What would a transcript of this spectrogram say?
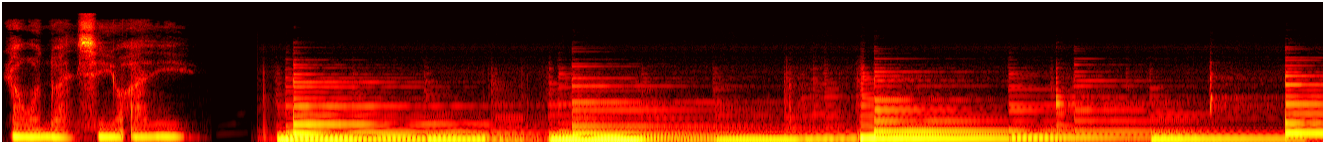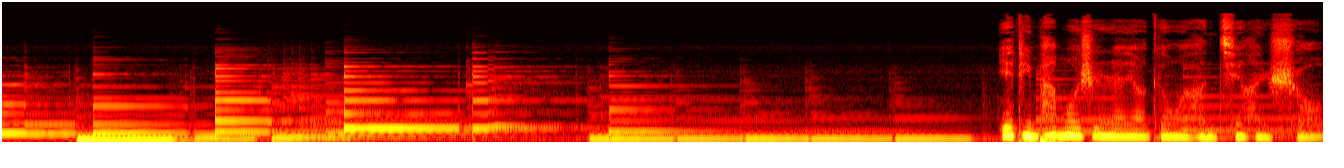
让我暖心又安逸。也挺怕陌生人要跟我很亲很熟。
